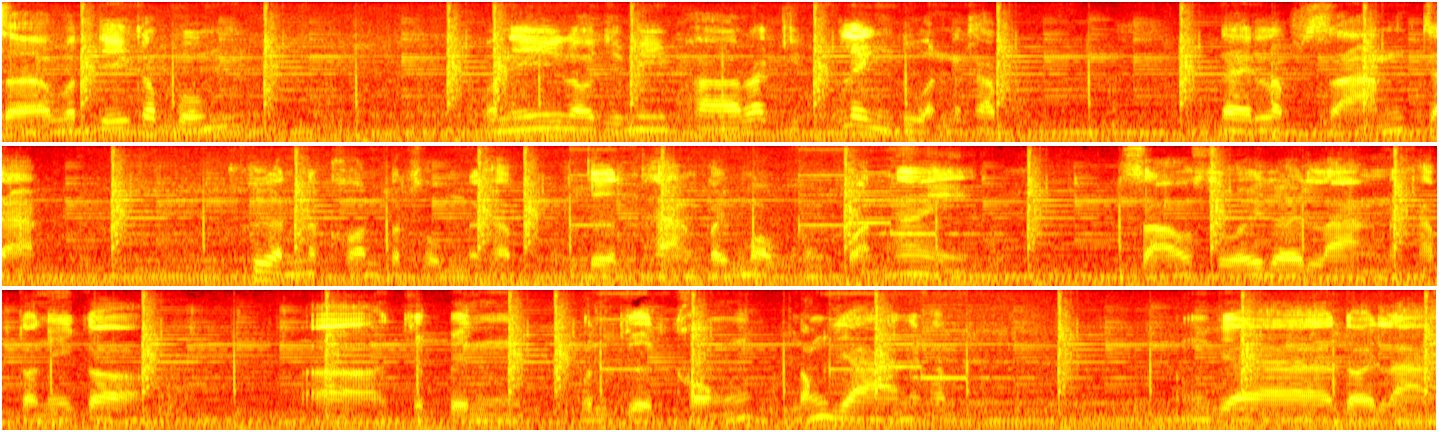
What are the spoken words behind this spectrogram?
สวัสดีครับผม วันนี้เราจะมีภารกิจเร่งด่วนนะครับ ได้รับสารจากเพื่อนนครปฐมนะครับ เดินทางไปมอบของขวัญให้สาวสวยโดยลางนะครับ ตอนนี้ก็จะเป็นวันเกิดของน้องยานะครับ น้องยาดอยลาง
